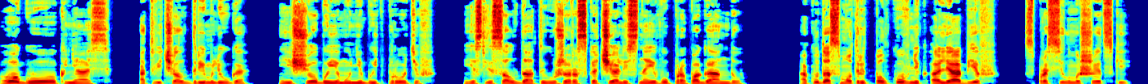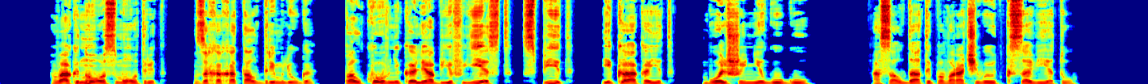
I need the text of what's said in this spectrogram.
«Ого, князь!» — отвечал Дремлюга. Еще бы ему не быть против, если солдаты уже раскачались на его пропаганду. «А куда смотрит полковник Алябьев?» — спросил Мышецкий. «В окно смотрит», — захохотал дремлюга. «Полковник Алябьев ест, спит и какает, больше не гугу. А солдаты поворачивают к совету.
